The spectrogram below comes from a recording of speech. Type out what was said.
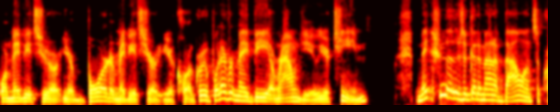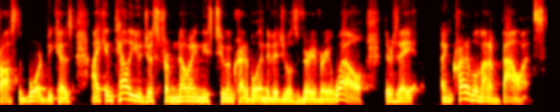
or maybe it's your your board or maybe it's your your core group whatever it may be around you your team make sure that there's a good amount of balance across the board because i can tell you just from knowing these two incredible individuals very very well there's a incredible amount of balance.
